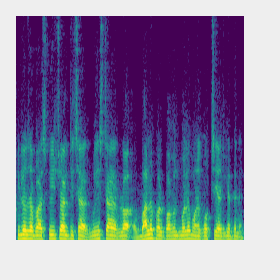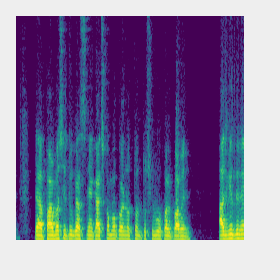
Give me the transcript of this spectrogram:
philosopher, spiritual teacher, minister ভালো ফল পাবেন বলে মনে করছি আজকের দিনে। যারা ফার্মাসিউটিক্যালস নিয়ে কাজকর্ম করেন, অত্যন্ত শুভ ফল পাবেন। আজকের দিনে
